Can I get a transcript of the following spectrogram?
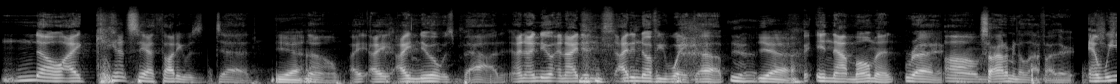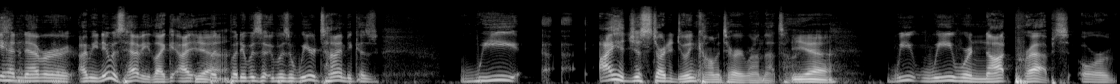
no, I can't say I thought he was dead. Yeah. No, I, I, I knew it was bad, and I knew, and I didn't, I didn't know if he'd wake up yeah, Yeah. in that moment. right. Um, Sorry, I don't mean to laugh either. And we had never. I mean, it was heavy. Like I, Yeah. but, but it was, it was a weird time because we, I had just started doing commentary around that time. Yeah. we we were not prepped or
